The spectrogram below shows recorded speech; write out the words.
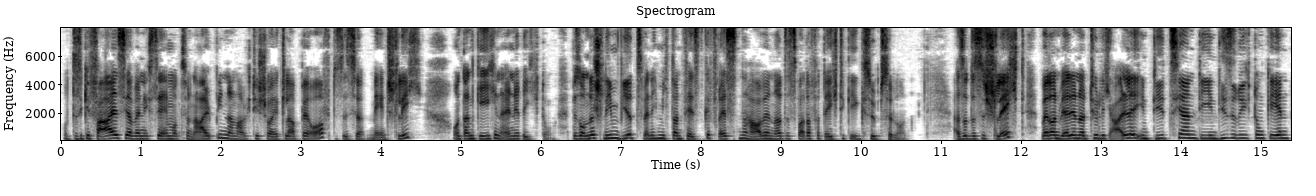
Und die Gefahr ist ja, wenn ich sehr emotional bin, dann habe ich die Scheuklappe auf, das ist ja menschlich, und dann gehe ich in eine Richtung. Besonders schlimm wird's, wenn ich mich dann festgefressen habe, na, das war der Verdächtige XY. Also das ist schlecht, weil dann werde ich natürlich alle Indizien, die in diese Richtung gehen,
